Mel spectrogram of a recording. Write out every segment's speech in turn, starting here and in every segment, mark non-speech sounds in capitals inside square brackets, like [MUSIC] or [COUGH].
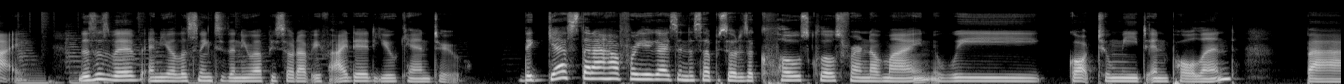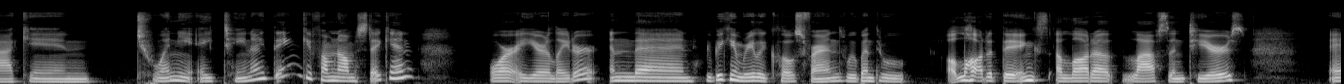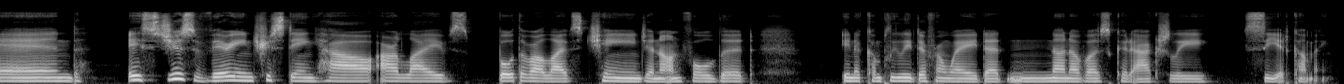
Hi, this is Viv, and you're listening to the new episode of If I Did, You Can Too. The guest that I have for you guys in this episode is a close, close friend of mine. We got to meet in Poland back in 2018, I think, if I'm not mistaken, or a year later. And then we became really close friends. We went through a lot of things, a lot of laughs and tears. And it's just very interesting how our lives, both of our lives, change and unfolded in a completely different way that none of us could actually see it coming.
